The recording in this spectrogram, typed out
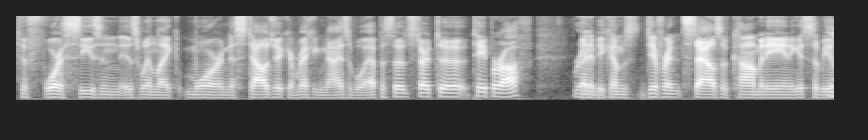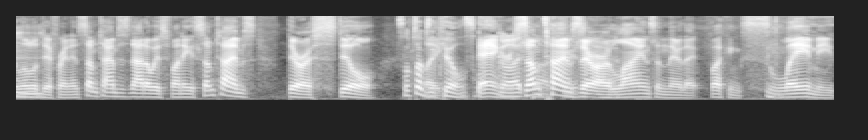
to fourth season is when like more nostalgic and recognizable episodes start to taper off. Right. And it becomes different styles of comedy and it gets to be a Mm. little different. And sometimes it's not always funny. Sometimes there are still Sometimes it kills. Banger. Gut Sometimes there are lines in there that fucking slay me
